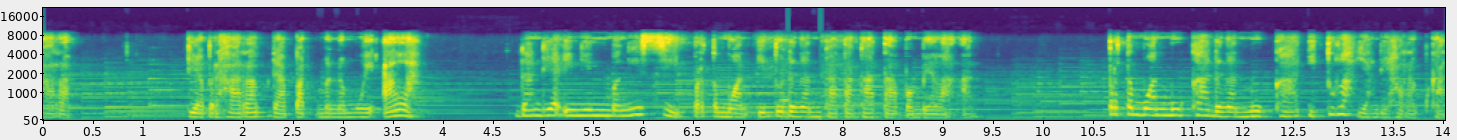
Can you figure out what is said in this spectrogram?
harap. Dia berharap dapat menemui Allah dan dia ingin mengisi pertemuan itu dengan kata-kata pembelaan. Pertemuan muka dengan muka itulah yang diharapkan.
